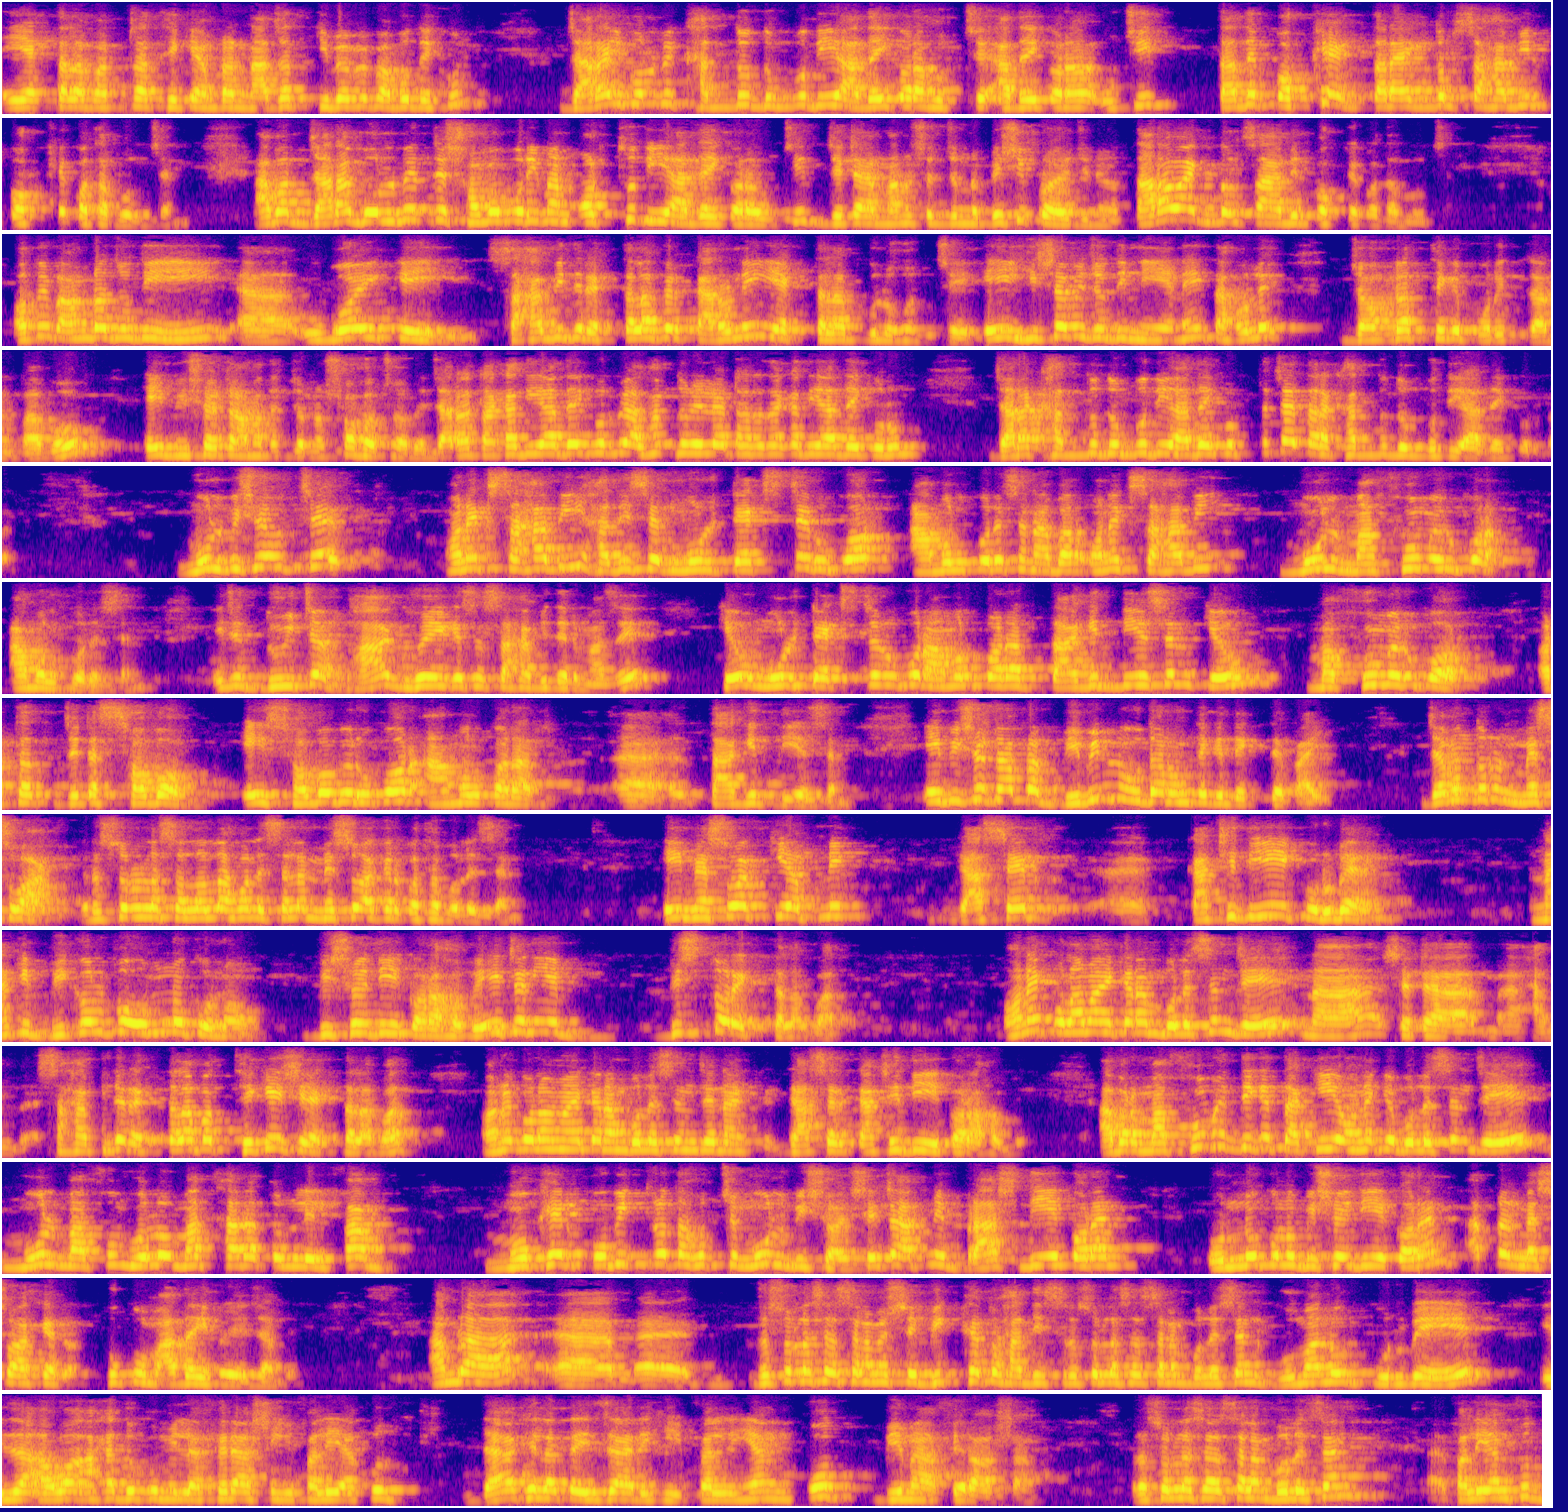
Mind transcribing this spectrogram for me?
এই একতালাপাতটা থেকে আমরা নাজাদ কীভাবে পাবো দেখুন? যারাই বলবে খাদ্য দ্রব্য দিয়ে আদায় করা হচ্ছে, আদায় করা উচিত, তাদের পক্ষে, তারা একদম সাহাবীর পক্ষে কথা বলছেন। আবার যারা বলবেন যে সমপরিমাণ অর্থ দিয়ে আদায় করা উচিত, যেটা মানুষের জন্য বেশি প্রয়োজনীয়, তারাও একদল সাহাবীর পক্ষে কথা বলছেন। অতএব আমরা যদি উভয়কেই, সাহাবিদের একতালাপের কারণেই একতালাপগুলো হচ্ছে, এই হিসাবে যদি নিয়ে নেই, তাহলে জগরাত থেকে পরিত্রাণ পাবো। এই বিষয়টা আমাদের জন্য সহজ হবে। যারা টাকা দিয়ে আদায় করবে, আলহামদুলিল্লাহ টাকা দিয়ে আদায় করুন। যারা খাদ্য দ্রব্য দিয়ে আদায় করতে চায়, তারা খাদ্য দ্রব্য দিয়ে আদায় করবেন। মূল বিষয় হচ্ছে, অনেক সাহাবি হাদিসের মূল টেক্সটের উপর আমল করেছেন, আবার অনেক সাহাবি মূল মাফহুমের উপর আমল করেছেন। এই যে দুইটা ভাগ হয়ে গেছে সাহাবিদের মাঝে, কেউ মূল টেক্সটের উপর আমল করার তাগিদ দিয়েছেন, কেউ মাফহুমের উপর, অর্থাৎ যেটা সবব, এই সববের উপর আমল করার তাগিদ দিয়েছেন। এই বিষয়টা আমরা বিভিন্ন উদাহরণ থেকে দেখতে পাই। যেমন ধরুন মেসোয়াক রসুল্লাহ সাল্লাহ সাল্লাম মেসোয়াকের কথা বলেছেন। এই মেসোয়াক কি আপনি গাছের কাঠি দিয়েই করবেন? নাকি বিকল্প অন্য কোনো বিষয় দিয়ে করা হবে? এটা নিয়ে বিস্তর একতালাপাত। অনেক ওলামা একরাম বলেছেন যে, না, সেটা সাহাবিদের একতালাপাত থেকেই সে একতালাপাত। অনেক ওলামা একরাম বলেছেন যে, না, গাছের কাঠি দিয়ে করা হবে। আবার মাফহুমের দিকে তাকিয়ে অনেকে বলেছেন যে, মূল মাফুম হলো মাথারাতুল্লিল ফাম। মুখের পবিত্রতা হচ্ছে মূল বিষয়। সেটা আপনি ব্রাশ দিয়ে করেন, অন্য কোনো বিষয় দিয়ে করেন, আপনার মেসোয়াকের হুকুম আদায় হয়ে যাবে। আমরা রসুল্লাহ সাল্লামের সেই বিখ্যাত হাদিস রসুল্লাহ সাল্লাম বলেছেন ঘুমানোর পূর্বে ইজা আওয়া আহাদুকুম ইলা ফিরাশি বিমা ফিরাশা। আলাইহি সাল্লাম বলেছেন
